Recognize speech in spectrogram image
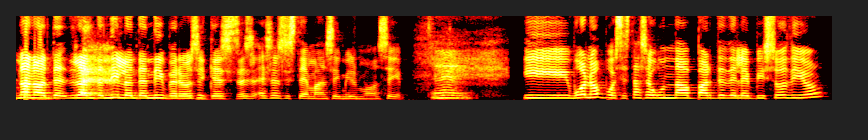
no, no, lo entendí, lo entendí, pero sí que es, ese sistema en sí mismo, sí. Mm. Y bueno, pues esta segunda parte del episodio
